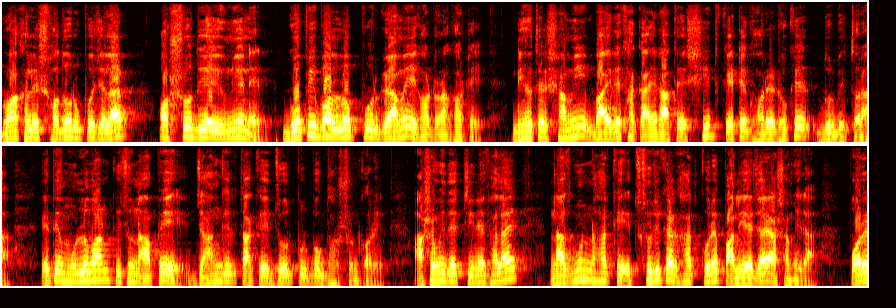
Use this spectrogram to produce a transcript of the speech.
নোয়াখালীর সদর উপজেলার অশ্বদিয়া ইউনিয়নের গোপীবল্লভপুর গ্রামে এ ঘটনা ঘটে। নিহতের স্বামী বাইরে থাকায় রাতে শীত কেটে ঘরে ঢুকে দুর্বৃত্তরা। এতে মূল্যবান কিছু না পেয়ে জাহাঙ্গীর তাকে জোরপূর্বক ধর্ষণ করে। আসামিদের চিনে ফেলায় নাজমুন নাহারকে ছুরিকাঘাত করে পালিয়ে যায় আসামিরা। পরে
